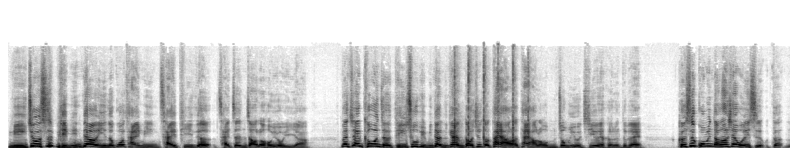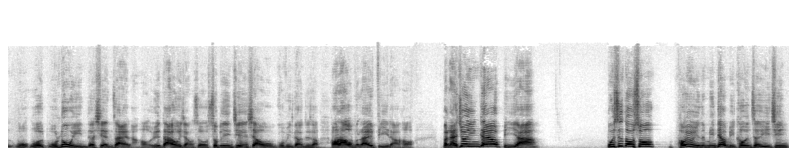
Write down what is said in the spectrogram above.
你就是比民调赢的郭台铭才提的，才征召了侯友宜啊。那既然柯文哲提出比民调，你看很高兴说太好了，太好了，我们终于有机会合了，对不对？可是国民党到现在为止，但我我我录影的现在了哈，因为大家会讲说，说不定今天下午国民党就讲好了，我们来比了哈。本来就应该要比啊，不是都说侯友宜的民调比柯文哲已经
